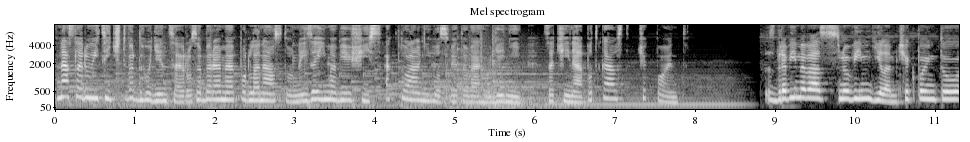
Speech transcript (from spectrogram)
V následující čtvrt hodince rozebereme podle nás to nejzajímavější z aktuálního světového dění. Začíná podcast Checkpoint. Zdravíme vás s novým dílem Checkpointu.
